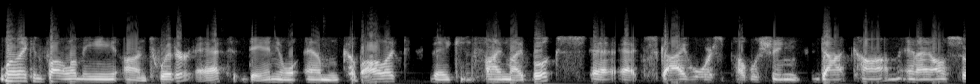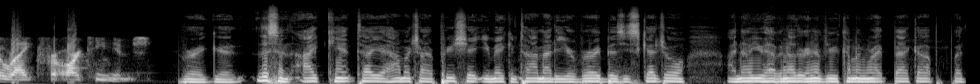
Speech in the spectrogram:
Well, they can follow me on Twitter at Daniel M. Kovalik. They can find my books at, at skyhorsepublishing.com, and I also write for RT News. Very good. Listen, I can't tell you how much I appreciate you making time out of your very busy schedule. I know you have another interview coming right back up, but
